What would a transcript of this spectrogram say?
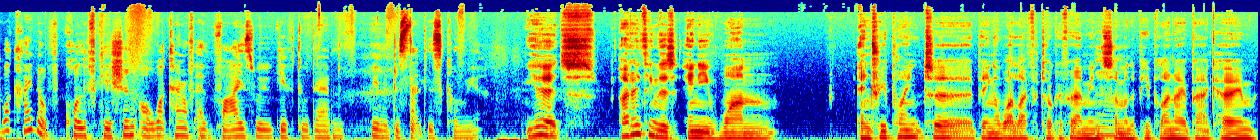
what kind of qualification or what kind of advice will you give to them, you know, to start this career? Yeah, it's. I don't think there's any one entry point to being a wildlife photographer. I mean, some of the people I know back home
